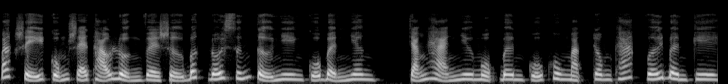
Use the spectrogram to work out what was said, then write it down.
Bác sĩ cũng sẽ thảo luận về sự bất đối xứng tự nhiên của bệnh nhân, chẳng hạn như một bên của khuôn mặt trông khác với bên kia,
